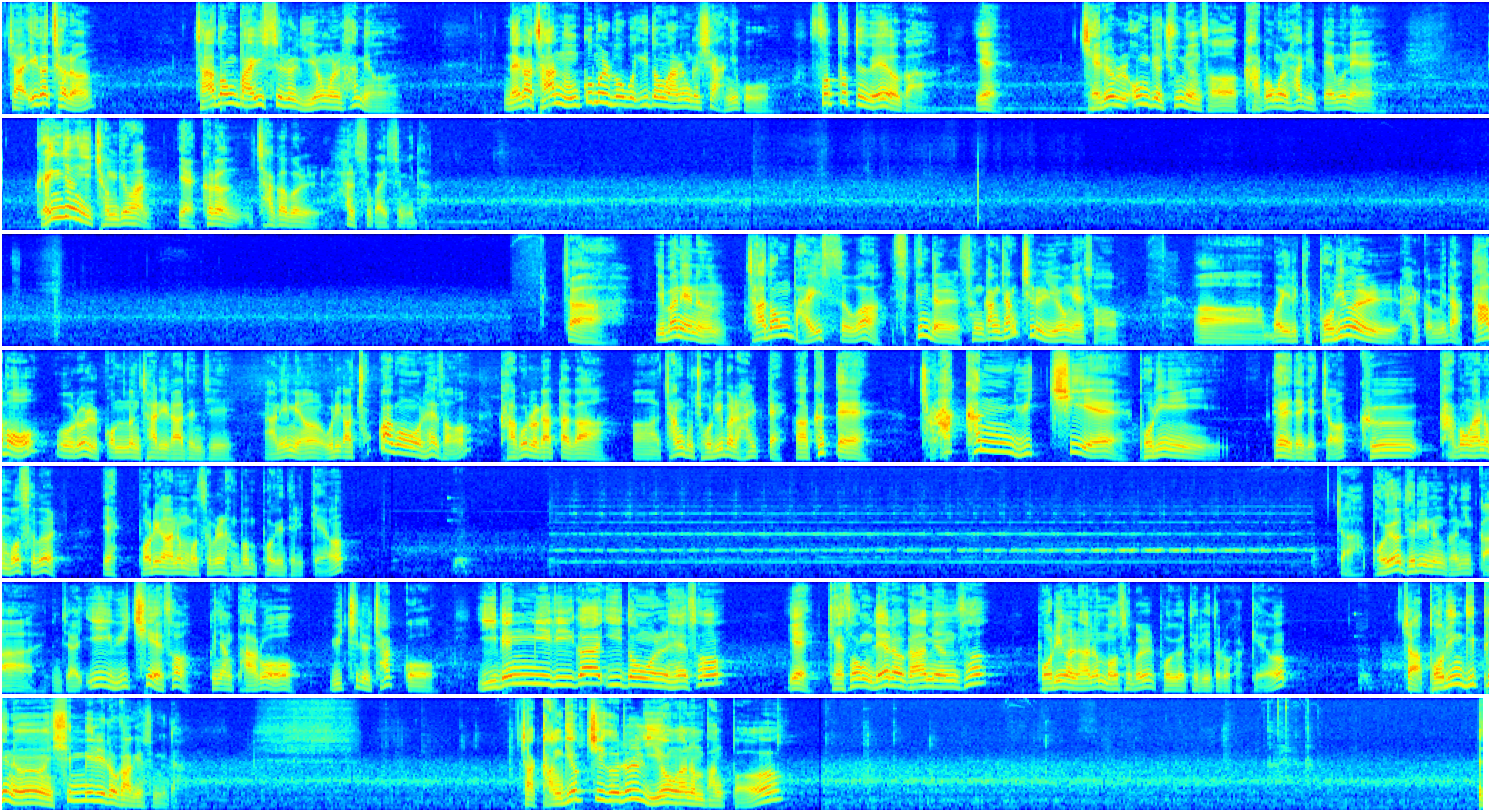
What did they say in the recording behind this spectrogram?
자 이것처럼 자동 바이스를 이용을 하면 내가 자 눈금을 보고 이동하는 것이 아니고 소프트웨어가 예 재료를 옮겨주면서 가공을 하기 때문에 굉장히 정교한 예 그런 작업을 할 수가 있습니다. 자 이번에는 자동 바이스와 스핀들 성강 장치를 이용해서 어, 뭐 이렇게 보링을 할 겁니다. 다보를 꼽는 자리라든지 아니면 우리가 촉가공을 해서 가구를 갖다가 어, 장부 조립을 할때 어, 그때 정확한 위치에 보링이 돼야 되겠죠. 그 가공하는 모습을 예 보링하는 모습을 한번 보여드릴게요 자 보여드리는 거니까 이제 이 위치에서 그냥 바로 위치를 찾고 200mm가 이동을 해서 예 계속 내려가면서 보링을 하는 모습을 보여드리도록 할게요. 자 보링 깊이는 10mm로 가겠습니다. 자 간격지그를 이용하는 방법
